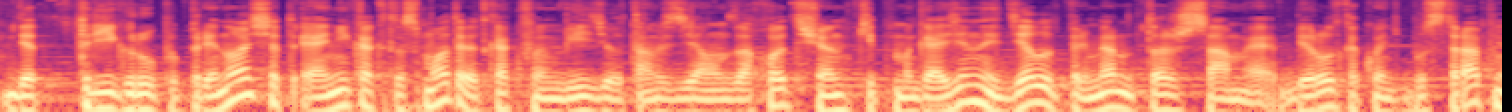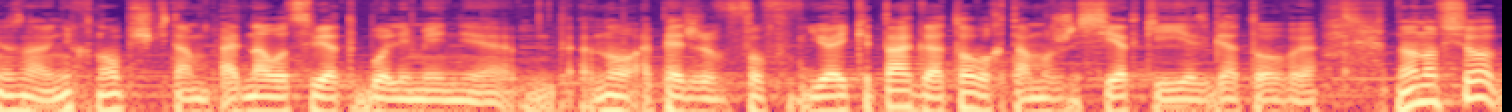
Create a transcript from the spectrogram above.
где-то три группы приносят, и они как-то смотрят, как в им видео там сделано. Заходят еще на какие-то магазины и делают примерно то же самое. Берут какой-нибудь Bootstrap, не знаю, у них кнопочки там одного цвета более-менее. Ну, опять же, в, в UI-kit ах готовых там уже сетки есть готовые. Но оно все,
